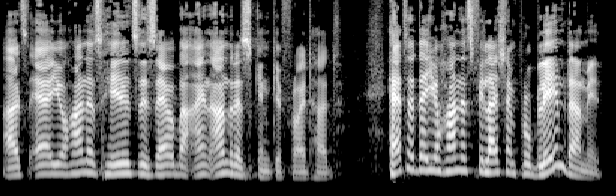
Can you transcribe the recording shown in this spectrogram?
als er Johannes hielt, sich sehr über ein anderes Kind gefreut hat. Hätte der Johannes vielleicht ein Problem damit?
